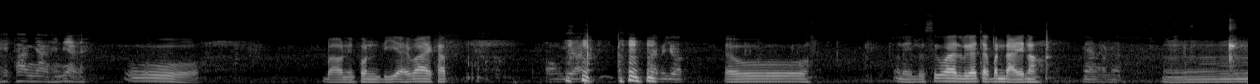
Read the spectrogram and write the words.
เห็ดทางยางเห็นเนี่ยเลยโอ้บ่าวนิพนธ์ DIY ครับทองเหลือใช้ประโยชน์เอาอันนี้รู้สึกว่าเหลือจากบันไดเนาะแม่นครับแม่นอืม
